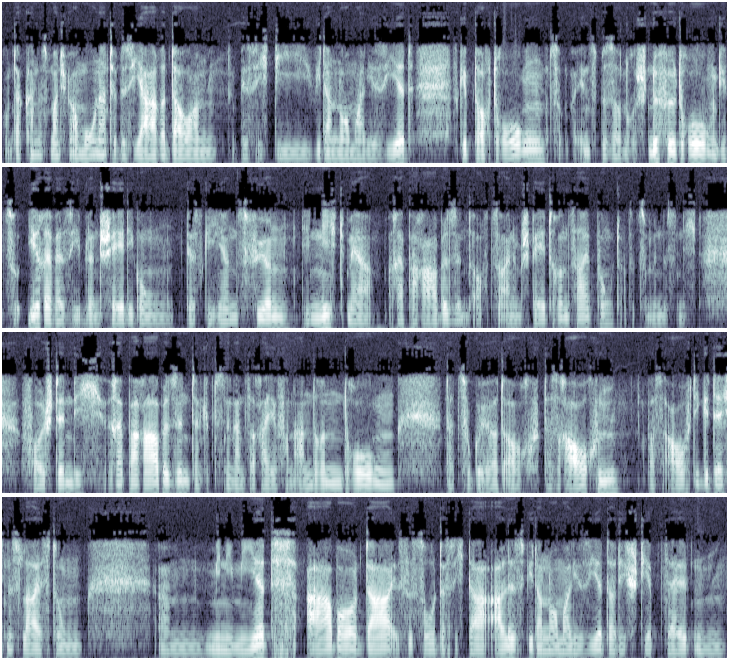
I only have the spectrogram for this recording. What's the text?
Und da kann es manchmal Monate bis Jahre dauern, bis sich die wieder normalisiert. Es gibt auch Drogen, insbesondere Schnüffeldrogen, die zu irreversiblen Schädigungen des Gehirns führen, die nicht mehr reparabel sind, auch zu einem späteren Zeitpunkt, also zumindest nicht vollständig reparabel sind. Dann gibt es eine ganze Reihe von anderen Drogen. Dazu gehört auch das Rauchen, was auch die Gedächtnisleistung minimiert. Aber da ist es so, dass sich da alles wieder normalisiert. Dadurch stirbt selten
